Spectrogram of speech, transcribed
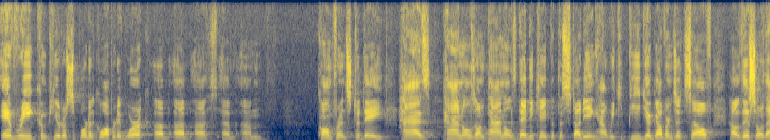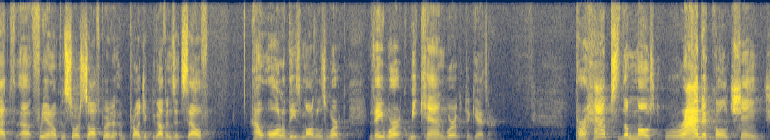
every computer-supported cooperative work uh, uh, uh, um, um conference today has panels on panels dedicated to studying how Wikipedia governs itself, how this or that uh, free and open source software project governs itself, how all of these models work. They work. We can work together. Perhaps the most radical change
